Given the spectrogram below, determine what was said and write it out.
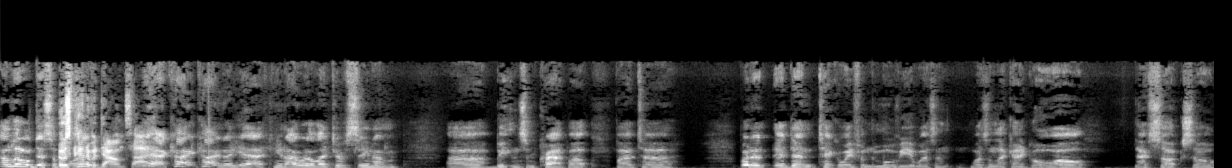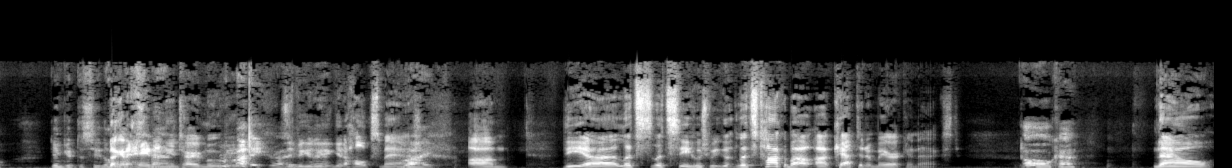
a little disappointment. it was kind of a downside. yeah, kind kind of yeah. You know, I would have liked to have seen him uh, beating some crap up, but uh, but it, it didn't take away from the movie. It wasn't wasn't like I go, well, that sucks. So didn't get to see the. Not gonna Hulk hate on the entire movie. Right, Just right, because we right. didn't get a Hulk smash. Right. Um, the uh, let's let's see who should we go. Let's talk about uh, Captain America next. Oh, okay. Now,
